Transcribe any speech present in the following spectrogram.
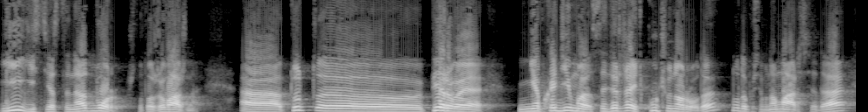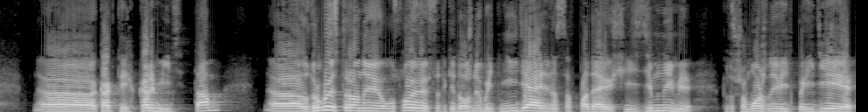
И естественный отбор, что тоже важно. Э, тут э, первое, необходимо содержать кучу народа, ну, допустим, на Марсе, да, как-то их кормить там. С другой стороны, условия все-таки должны быть не идеально совпадающие с земными, потому что можно ведь, по идее,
